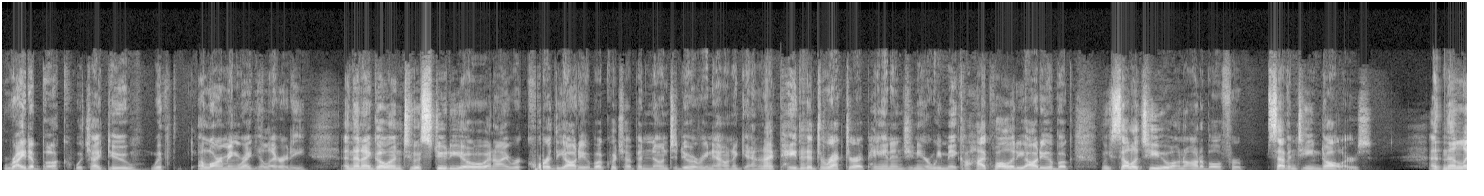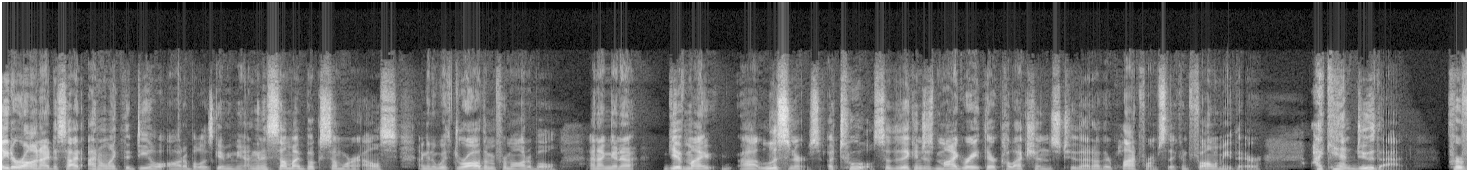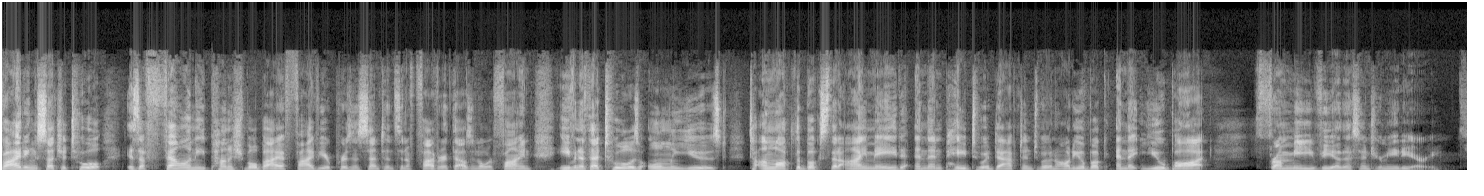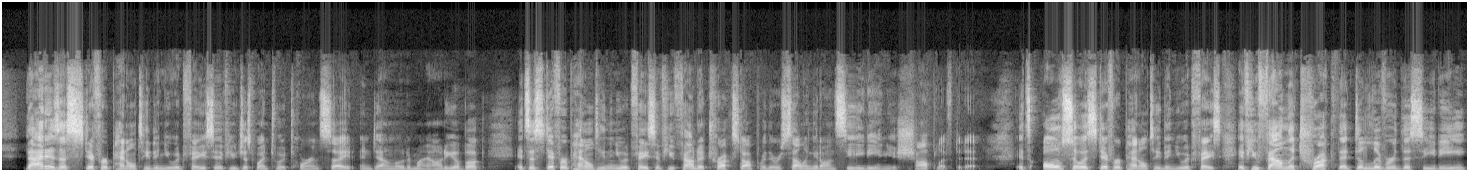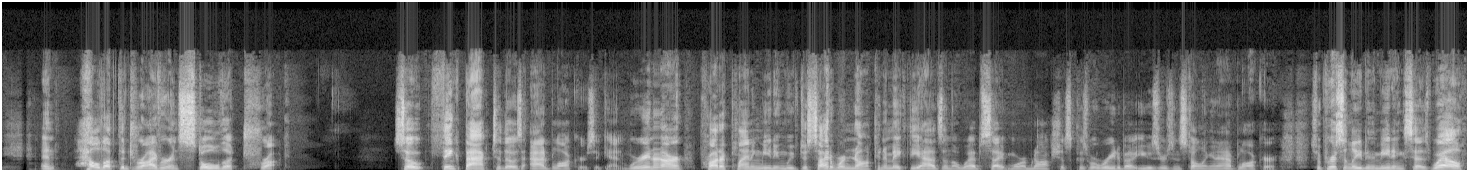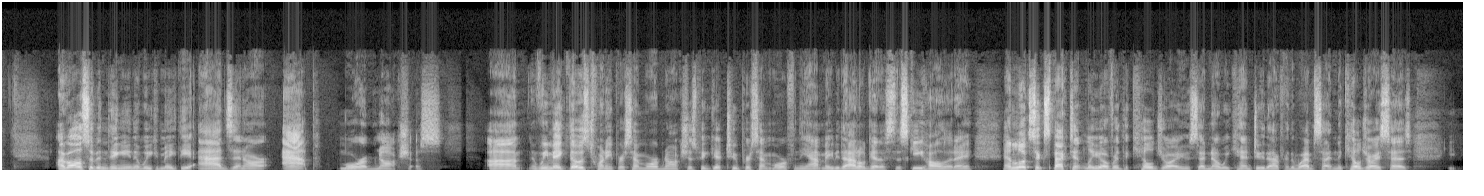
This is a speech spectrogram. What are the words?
write a book, which I do with alarming regularity, and then I go into a studio and I record the audiobook, which I've been known to do every now and again, and I pay the director, I pay an engineer, we make a high quality audiobook, we sell it to you on Audible for $17. And then later on, I decide I don't like the deal Audible is giving me. I'm going to sell my books somewhere else. I'm going to withdraw them from Audible, and I'm going to give my uh, listeners a tool so that they can just migrate their collections to that other platform so they can follow me there. I can't do that providing such a tool is a felony punishable by a five-year prison sentence and a $500,000 fine, even if that tool is only used to unlock the books that I made and then paid to adapt into an audiobook and that you bought from me via this intermediary. That is a stiffer penalty than you would face if you just went to a torrent site and downloaded my audiobook. It's a stiffer penalty than you would face if you found a truck stop where they were selling it on CD and you shoplifted it. It's also a stiffer penalty than you would face if you found the truck that delivered the CD and held up the driver and stole the truck. So think back to those ad blockers again. We're in our product planning meeting. We've decided we're not going to make the ads on the website more obnoxious because we're worried about users installing an ad blocker. So a person leading the meeting says, well, I've also been thinking that we can make the ads in our app more obnoxious. Uh, if we make those 20% more obnoxious, we get 2% more from the app. Maybe that'll get us the ski holiday. And looks expectantly over the Killjoy, who said, no, we can't do that for the website. And the Killjoy says,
